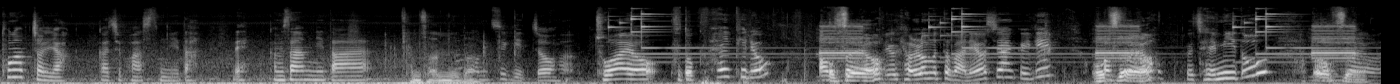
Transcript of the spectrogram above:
통합 전략까지 보았습니다. 네, 감사합니다. 감사합니다. 원칙이 있죠. 좋아요, 구독 할 필요 없어요. 그리고 결론부터 말해요. 시간 끌기 없어요. 그리고 재미도 없어요.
